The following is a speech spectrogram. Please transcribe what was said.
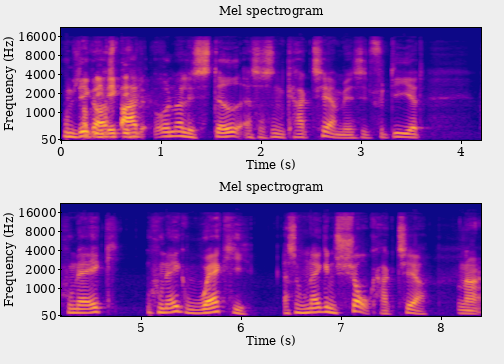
Hun ligger blive også vigtig. bare et underligt sted, altså sådan karaktermæssigt, fordi at hun er ikke, hun er ikke wacky. Altså hun er ikke en sjov karakter. Nej.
